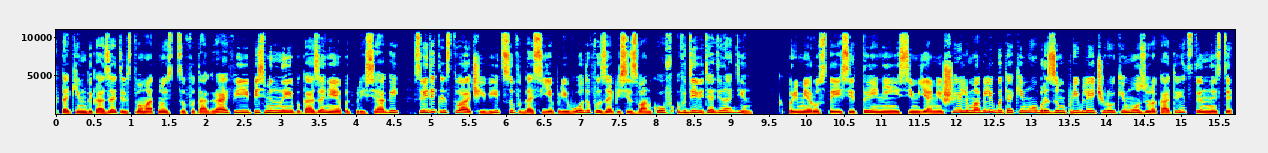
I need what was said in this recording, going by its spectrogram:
К таким доказательствам относятся фотографии, письменные показания под присягой, свидетельства очевидцев, досье приводов и записи звонков в 911. К примеру, Стейси Тенни и семья Мишель могли бы таким образом привлечь Рокки Мозура к ответственности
